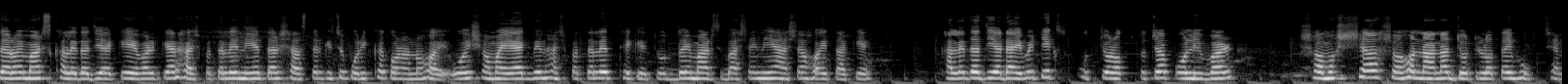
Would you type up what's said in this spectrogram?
তেরোই মার্চ খালেদা জিয়াকে এভারকেয়ার হাসপাতালে নিয়ে তার স্বাস্থ্যের কিছু পরীক্ষা করানো হয়। ওই সময় একদিন হাসপাতালের থেকে চোদ্দোই মার্চ বাসায় নিয়ে আসা হয় তাকে। খালেদা জিয়া ডায়াবেটিক্স, উচ্চ রক্তচাপ ও লিভার সমস্যা সহ নানা জটিলতায় ভুগছেন।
